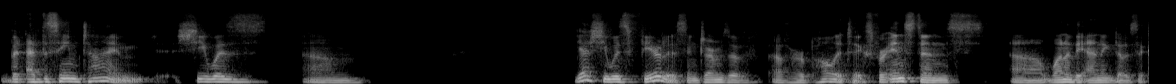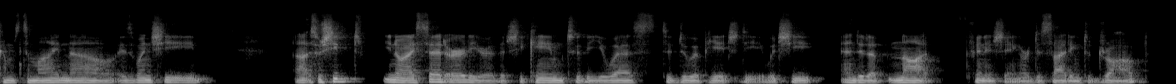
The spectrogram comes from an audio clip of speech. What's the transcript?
but at the same time, she was, um, yeah, she was fearless in terms of of her politics. For instance, uh, one of the anecdotes that comes to mind now is when she, uh, so she, you know, I said earlier that she came to the U.S. to do a PhD, which she ended up not finishing or deciding to drop,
